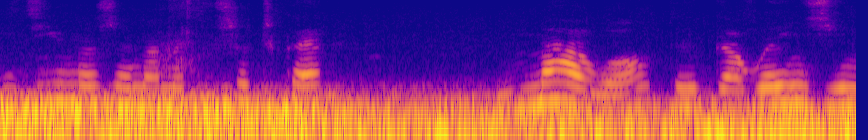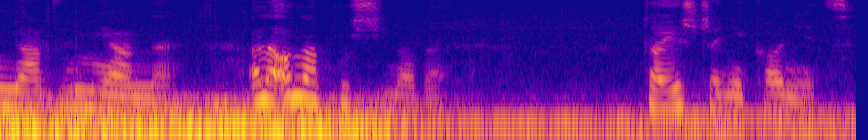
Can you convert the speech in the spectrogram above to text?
widzimy, że mamy troszeczkę mało tych gałęzi na wymianę, ale ona puści nowe. To jeszcze nie koniec.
